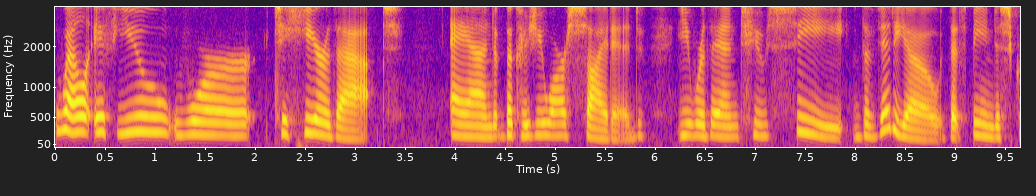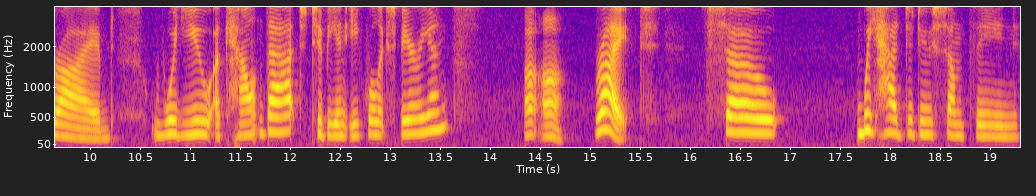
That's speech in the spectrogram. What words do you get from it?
Well, if you were to hear that, and because you are sighted, you were then to see the video that's being described, would you account that to be an equal experience? Uh uh Right. So we had to do something,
